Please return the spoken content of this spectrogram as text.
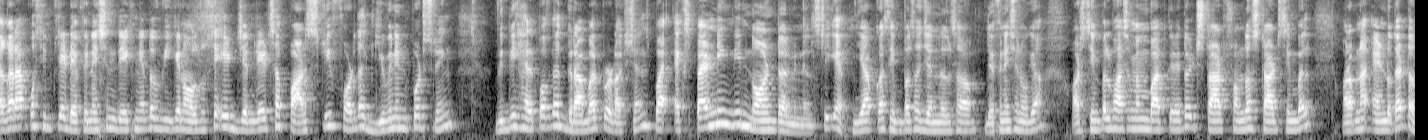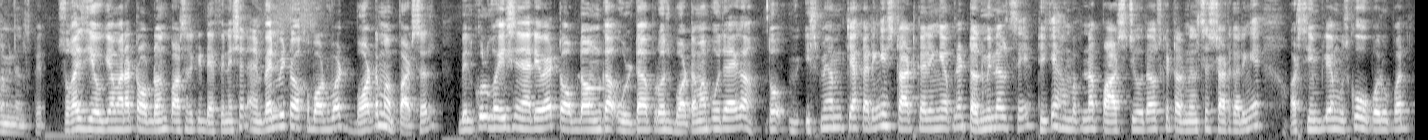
अगर आपको सिंपली डेफिनेशन देखनी है तो we can also say it generates a parse tree for the given input string with the help of the grammar production by expanding the non terminals ठीक है? ये आपका सिंपल सा जनरल सा डेफिनेशन हो गया। और सिंपल भाषा में हम बात करें तो it start from the start symbol और अपना एंड होता है टर्मिनल्स पे। सो गाइस ये हो गया हमारा टॉप डाउन पार्सर की definition and when we talk about what bottom up parser बिल्कुल वही सिनेरियो है टॉप डाउन का उल्टा अप्रोच बॉटम अप हो जाएगा। तो इसमें हम क्या करेंगे? स्टार्ट करेंगे अपने टर्मिनल से, ठीक है? हम अपना पार्स जो होता है, उसके टर्मिनल से स्टार्ट करेंगे और सिंपली हम उसको ऊपर ऊपर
